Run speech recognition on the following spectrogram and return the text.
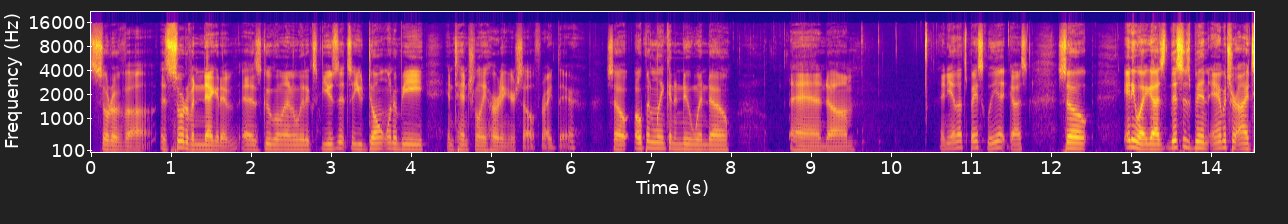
sort of uh, is sort of a negative as Google Analytics views it. So you don't want to be intentionally hurting yourself right there. So open link in a new window, and um, and yeah, that's basically it, guys. So anyway, guys, this has been Amateur IT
